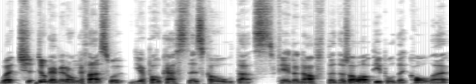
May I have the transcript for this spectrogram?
Which, don't get me wrong, if that's what your podcast is called, that's fair enough. But there's a lot of people that call it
